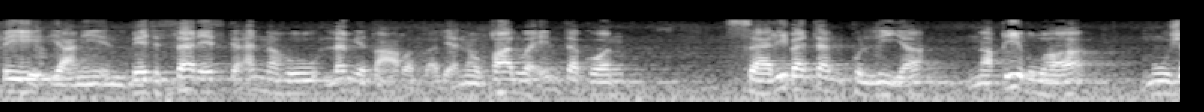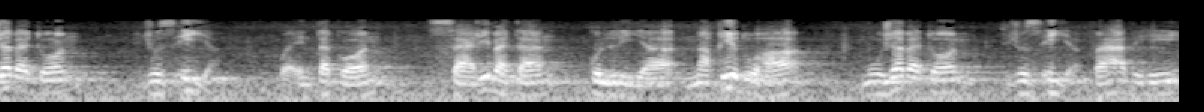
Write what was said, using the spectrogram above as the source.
في يعني البيت الثالث كأنه لم يتعرض له لأنه قال وإن تكن سالبة كلية نقيضها موجبة جزئية وإن تكن سالبة كلية نقيضها موجبة جزئية فهذه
